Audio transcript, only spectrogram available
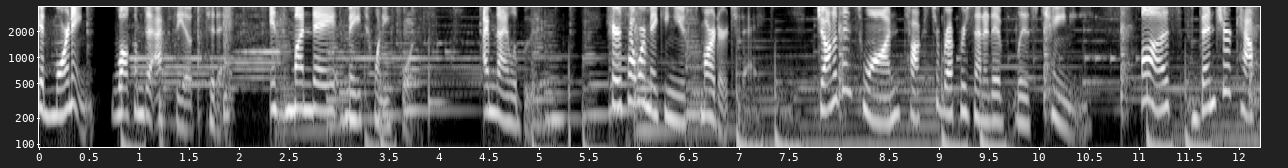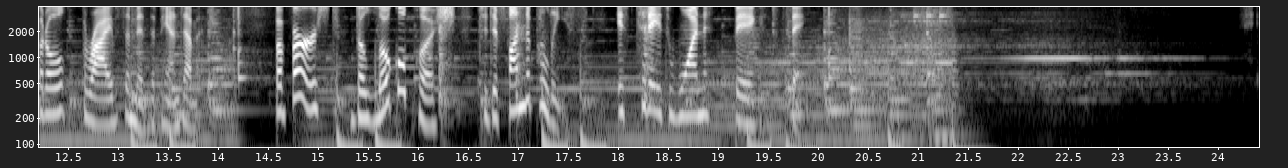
Good morning. Welcome to Axios Today. It's Monday, May 24th. I'm Niala Boodhoo. Here's how we're making you smarter today. Jonathan Swan talks to Representative Liz Cheney. Plus, venture capital thrives amid the pandemic. But first, the local push to defund the police is today's one big thing.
